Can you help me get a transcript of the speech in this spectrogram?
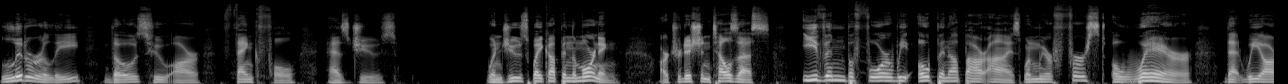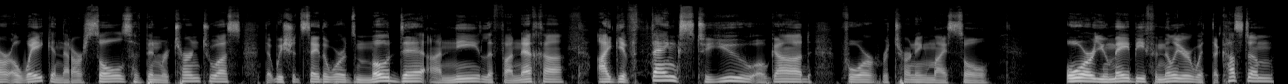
literally those who are thankful as Jews when Jews wake up in the morning. Our tradition tells us, even before we open up our eyes, when we are first aware that we are awake and that our souls have been returned to us, that we should say the words, Modeh ani lefanecha, I give thanks to you, O God, for returning my soul. Or you may be familiar with the custom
